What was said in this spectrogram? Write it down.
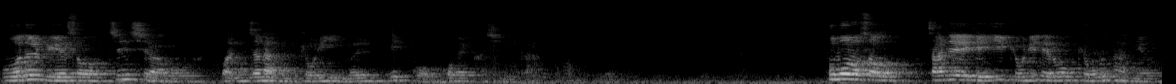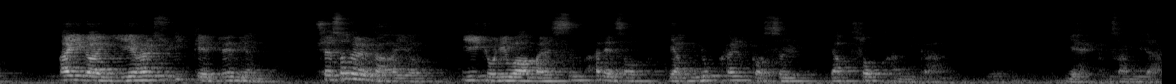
구원을 위해서 진실하고 완전한 교리임을 믿고 고백하십니까? 부모로서 자녀에게 이 교리대로 교훈하며 아이가 이해할 수 있게 되면 최선을 다하여 이 교리와 말씀 안에서 양육할 것을 약속합니까? 예, 감사합니다.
